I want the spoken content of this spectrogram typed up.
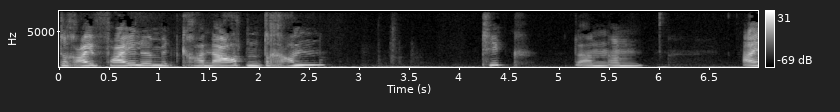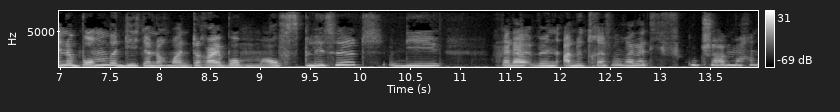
drei Pfeile mit Granaten dran. Tick. Dann ähm, eine Bombe, die sich dann nochmal in drei Bomben aufsplittet. Die wenn alle treffen, relativ gut Schaden machen.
